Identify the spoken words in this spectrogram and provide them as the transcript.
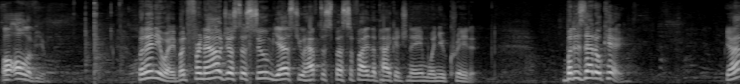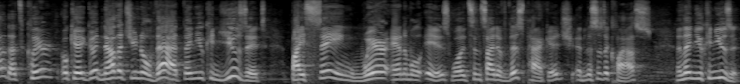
Well, all of you. But anyway, but for now, just assume, yes, you have to specify the package name when you create it. But is that okay? Yeah, that's clear? Okay, good. Now that you know that, then you can use it by saying where animal is, well, it's inside of this package, and this is a class, and then you can use it.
